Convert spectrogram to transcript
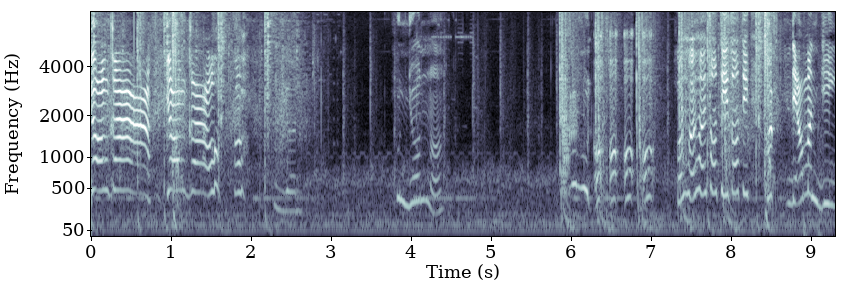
ย่องค่ะย่องค่ะโอ้โอ้หุ่นยนต์หุ่นยนต์เหรอหุ่นโอ้โอ้โอ้โอ้เฮ้ยเฮ้ยเฮ้ยโทษทีโทษทีเฮ้ยเดี๋ยวมันยิง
